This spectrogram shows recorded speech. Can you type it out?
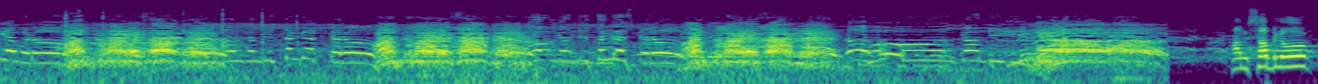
आगे बढ़ो। राहुल गांधी संघर्ष करो। राहुल गांधी संघर्ष करो। राहुल गांधी। हम सब लोग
